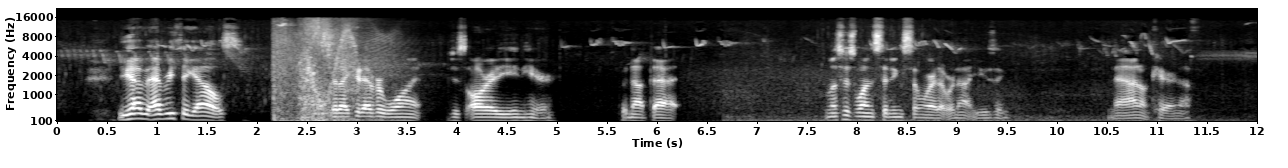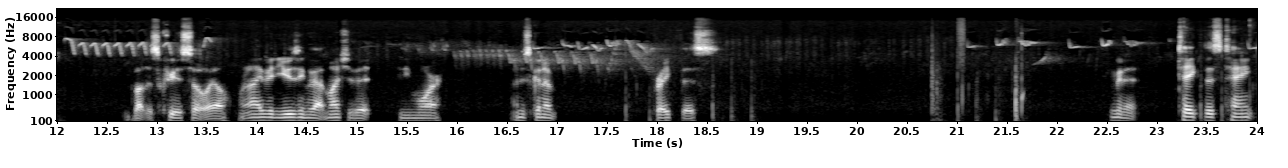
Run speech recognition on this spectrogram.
you have everything else that I could ever want just already in here, but not that. Unless there's one sitting somewhere that we're not using. Nah, I don't care enough about this creosote oil. We're not even using that much of it anymore. I'm just gonna break this. I'm gonna take this tank.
